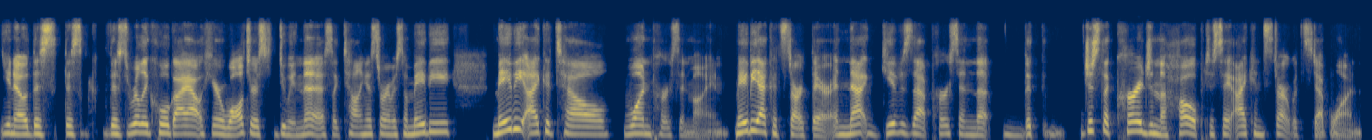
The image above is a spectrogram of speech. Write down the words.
you know this this this really cool guy out here walter's doing this like telling his story. So maybe maybe i could tell one person mine. Maybe i could start there. And that gives that person the the just the courage and the hope to say i can start with step one.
